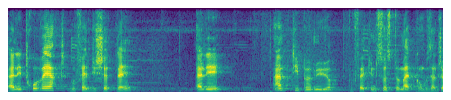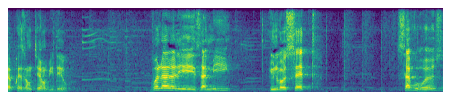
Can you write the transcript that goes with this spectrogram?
Elle est trop verte, vous faites du chutney. Elle est un petit peu mûre, vous faites une sauce tomate qu'on vous a déjà présentée en vidéo. Voilà les amis, une recette savoureuse,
